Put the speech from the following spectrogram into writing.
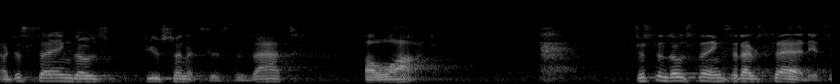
Now, just saying those few sentences, that's a lot. Just in those things that I've said, it's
